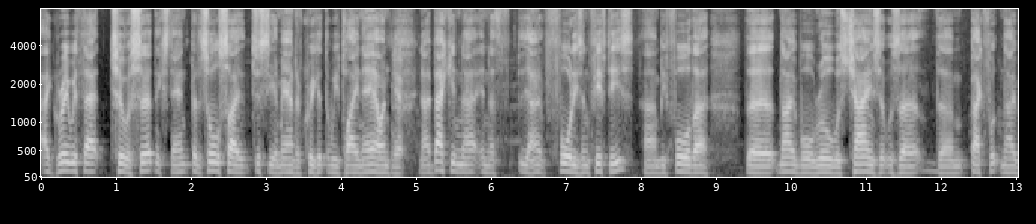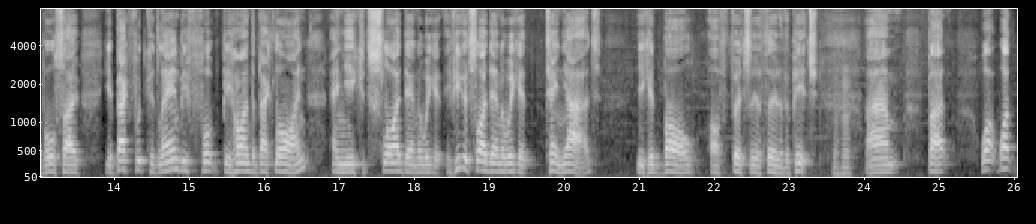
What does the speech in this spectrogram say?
I agree with that to a certain extent, but it's also just the amount of cricket that we play now. And Yep. you know, back in the, in the you know, 40s and 50s, um, before the the no ball rule was changed, it was the the back foot no ball. So your back foot could land before, behind the back line, and you could slide down the wicket. If you could slide down the wicket ten yards, you could bowl off virtually a third of the pitch. Um, but what what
